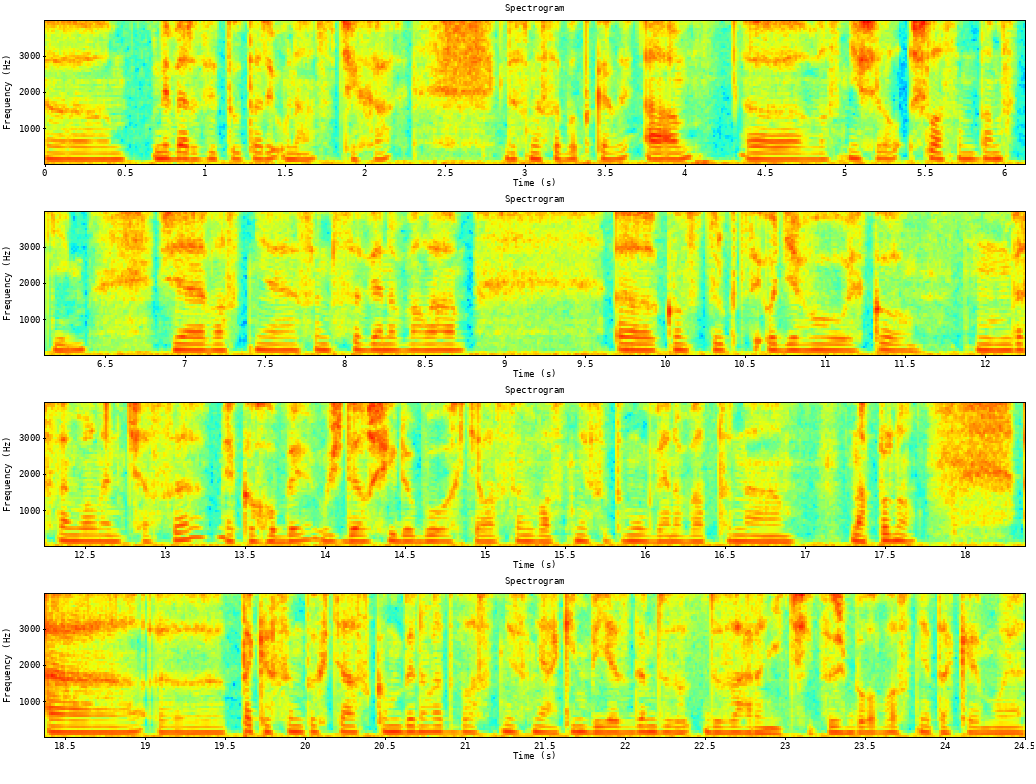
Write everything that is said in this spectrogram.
uh, univerzitu tady u nás v Čechách, kde jsme se potkali a uh, vlastně šel, šla jsem tam s tím, že vlastně jsem se věnovala uh, konstrukci oděvu jako Mm, ve svém volném čase jako hobby už delší dobu a chtěla jsem vlastně se tomu věnovat na, naplno. A uh, také jsem to chtěla skombinovat vlastně s nějakým výjezdem do, do zahraničí, což bylo vlastně také moje,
